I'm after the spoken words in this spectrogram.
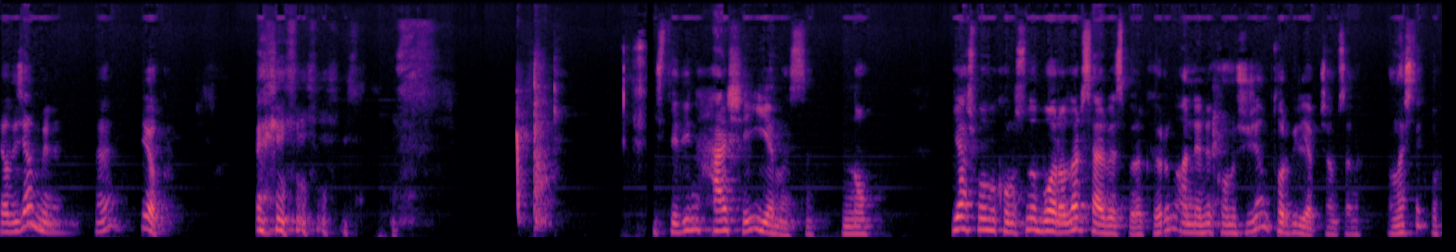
Yalayacak mısın beni? He? Yok. İstediğin her şeyi yiyemezsin. No. Yaş mama konusunda bu aralar serbest bırakıyorum. Annenle konuşacağım, torpil yapacağım sana. Anlaştık mı?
